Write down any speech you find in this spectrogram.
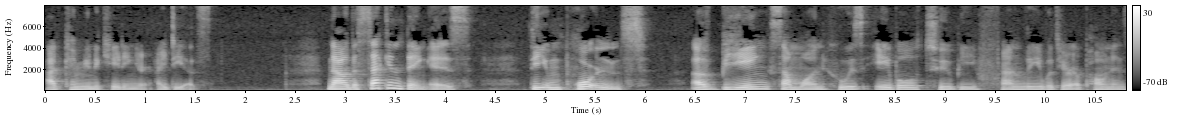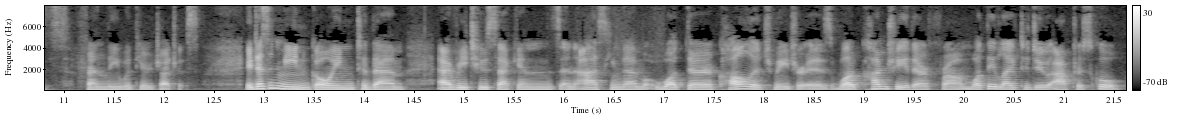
at communicating your ideas. Now, the second thing is the importance of being someone who is able to be friendly with your opponents, friendly with your judges. It doesn't mean going to them every two seconds and asking them what their college major is, what country they're from, what they like to do after school.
